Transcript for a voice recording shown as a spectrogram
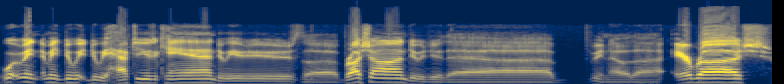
I mean, I mean, do we do we have to use a can? Do we use the brush on? Do we do the you know the airbrush?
